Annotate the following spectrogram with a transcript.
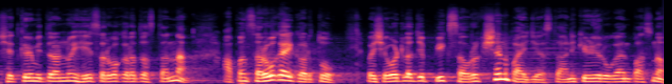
शेतकरी मित्रांनो हे सर्व करत असताना आपण सर्व काही करतो पण शेवटलं जे पीक संरक्षण पाहिजे असतं आणि किडी रोगांपासनं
